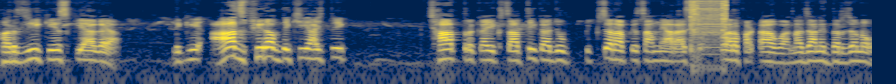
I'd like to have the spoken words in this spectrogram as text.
फर्जी केस किया गया। लेकिन आज फिर अब देखिए, आज तो एक छात्र का, एक साथी का जो पिक्चर आपके सामने आ रहा है सर फटा हुआ, न जाने दर्जनों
